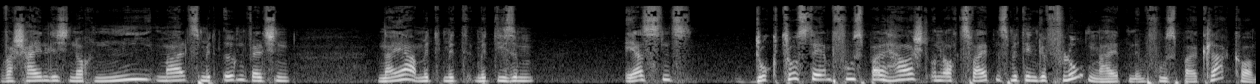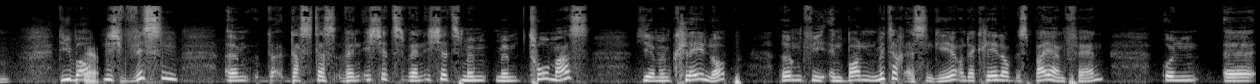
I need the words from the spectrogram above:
wahrscheinlich noch niemals mit irgendwelchen, naja, mit, mit, mit diesem erstens Duktus, der im Fußball herrscht und auch zweitens mit den Geflogenheiten im Fußball klarkommen, die überhaupt Ja. nicht wissen, ähm, da- dass das, wenn ich jetzt, wenn ich jetzt mit, mit Thomas hier mit dem Claylob irgendwie in Bonn Mittagessen gehe und der Claylob ist Bayern-Fan und äh,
